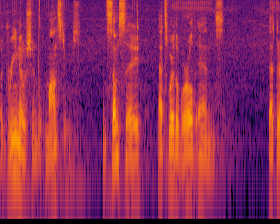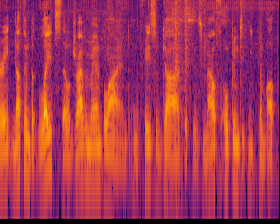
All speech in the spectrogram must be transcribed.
a green ocean with monsters. And some say that's where the world ends. That there ain't nothing but lights that'll drive a man blind, and the face of God with his mouth open to eat them up.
